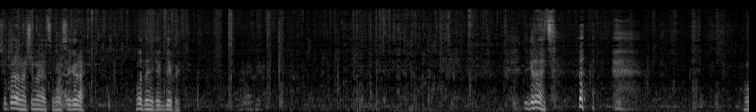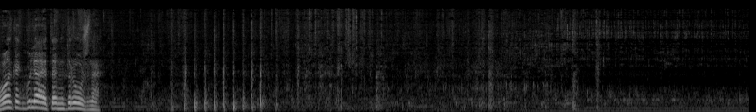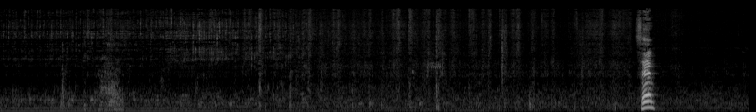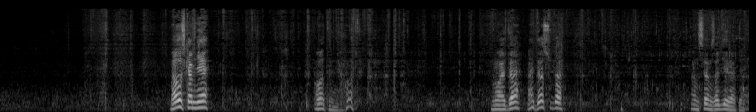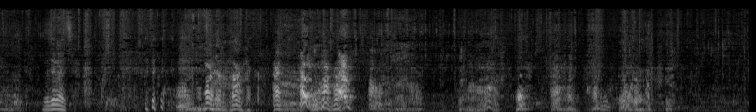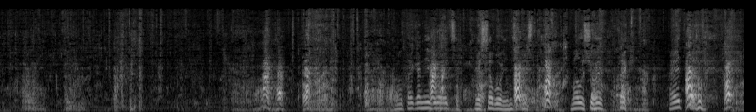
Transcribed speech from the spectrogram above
С утра начинается у нас игра. Вот они как бегают. Играется. Вот как гуляют они дружно. Сэм. Малыш ко мне. Вот они, вот. Ну, айда, айда сюда. Он Сэм задирает. Задирается. Вот так они играются между собой. Интересно. Малыш его так. А это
